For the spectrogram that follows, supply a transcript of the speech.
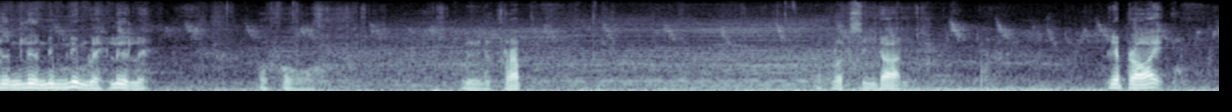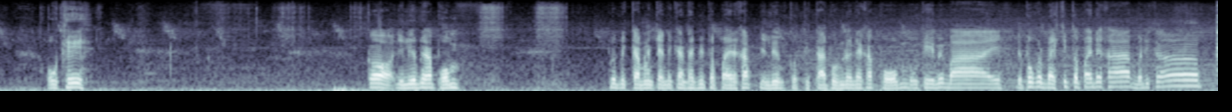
ลื่นๆนิ่มๆเลยลื่นเลย โอ้โหนี่นะครับรถสีด้าน เรียบร้อย โอเค ก็อย่าลืมนะครับผม พื่อเป็นกำลังใจในการทำคลิปต่อไปนะครับ อย่าลืมกดติดตามผมด้วยนะครับผม โอเค บ๊ายบาย เดี๋ยวพบกันใหม่คลิปต่อไปนะครับสวัสดีครับ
